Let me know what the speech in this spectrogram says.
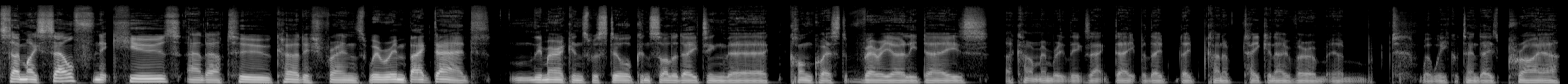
So myself, Nick Hughes, and our two Kurdish friends, we were in Baghdad the Americans were still consolidating their conquest very early days. I can't remember the exact date, but they'd, they'd kind of taken over um, um a week or 10 days prior.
